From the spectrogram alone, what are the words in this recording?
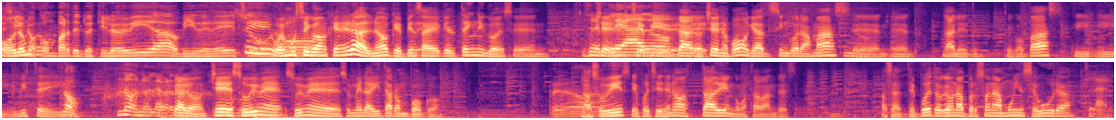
O Si lo- no comparte tu estilo de vida, vive de eso. Sí, o no. el músico en general, ¿no? Que piensa que el técnico es en... Es un Che, empleado. che, pibe. Claro, sí, che, sí. nos podemos quedar cinco horas más, No. eh, eh, dale, te, te copás y, y, viste y... No, No, no, la verdad. Claro, no. che, No, subime, subime, subime la guitarra un poco. pero no. la subís y después te dice, no, está bien como estaba antes. O sea, te puede tocar una persona muy insegura Claro.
